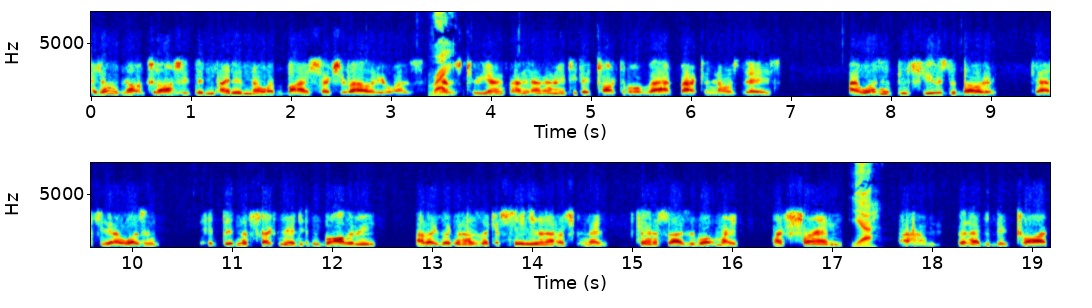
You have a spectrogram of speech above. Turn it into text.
I don't know because obviously didn't I didn't know what bisexuality was. I was too young. I, I don't even think they talked about that back in those days. I wasn't confused about it, Kathy. I wasn't. It didn't affect me. It didn't bother me. I like like when I was like a senior and I was and I fantasized about my my friend Yeah. um, that had the big cock.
